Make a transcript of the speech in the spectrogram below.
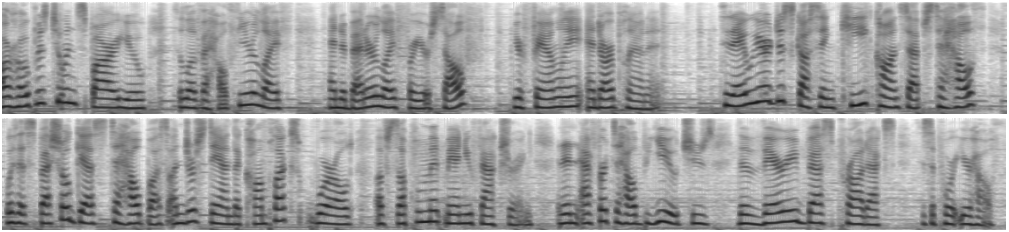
Our hope is to inspire you to live a healthier life and a better life for yourself, your family, and our planet. Today, we are discussing key concepts to health with a special guest to help us understand the complex world of supplement manufacturing in an effort to help you choose the very best products to support your health.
